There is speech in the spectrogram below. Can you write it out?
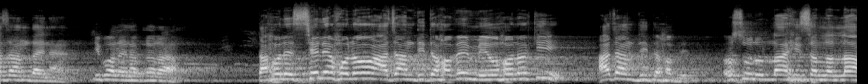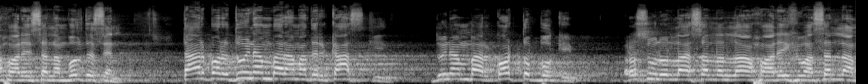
আজান দেয় না। কি বলেন আপনারা? তাহলে ছেলে হলো আজান দিতে হবে মেয়ে হলো কি আজান দিতে হবে রসুল্লাহ সাল্লাহ সাল্লাম বলতেছেন তারপর দুই নাম্বার আমাদের কাজ কি দুই নাম্বার কর্তব্য কি রসুল্লাহ সাল্লাহ আলহিহাসাল্লাম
